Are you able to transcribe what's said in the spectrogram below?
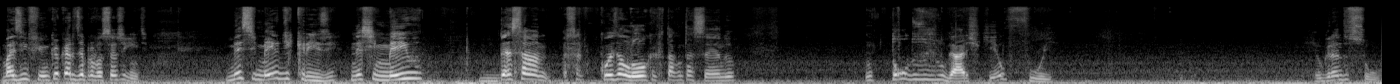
Mas enfim, o que eu quero dizer para você é o seguinte: nesse meio de crise, nesse meio dessa essa coisa louca que está acontecendo, em todos os lugares que eu fui, Rio Grande do Sul,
